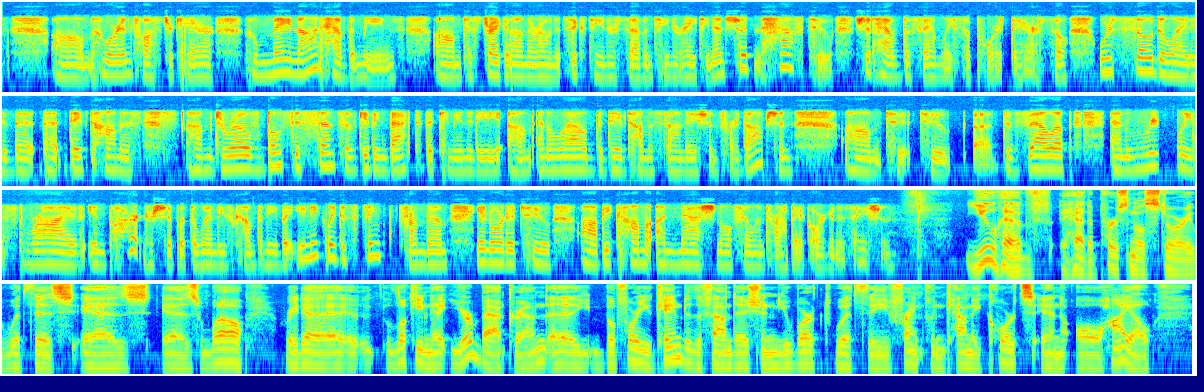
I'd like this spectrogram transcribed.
um, who are in foster care who may not have the means um, to strike it on their own at 16 or 17 or 18 and shouldn't have to, should have the family support there. So we're so delighted that, that Dave Thomas um, drove both this sense of giving back to the community um, and allowed the Dave Thomas Foundation for Adoption um, to, to uh, develop and really thrive in partnership with the Wendy's Company, but uniquely distinct from them in order to uh, become a national philanthropic organization. You have had a personal story with this as as well. Rita, looking at your background, uh, before you came to the foundation, you worked with the Franklin County Courts in Ohio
